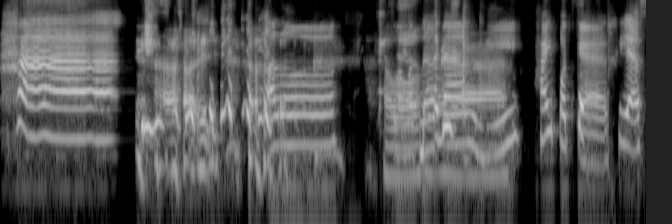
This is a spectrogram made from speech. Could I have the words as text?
Hai. Hai. Halo. Halo. Selamat datang di Hai Podcast. Yes,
